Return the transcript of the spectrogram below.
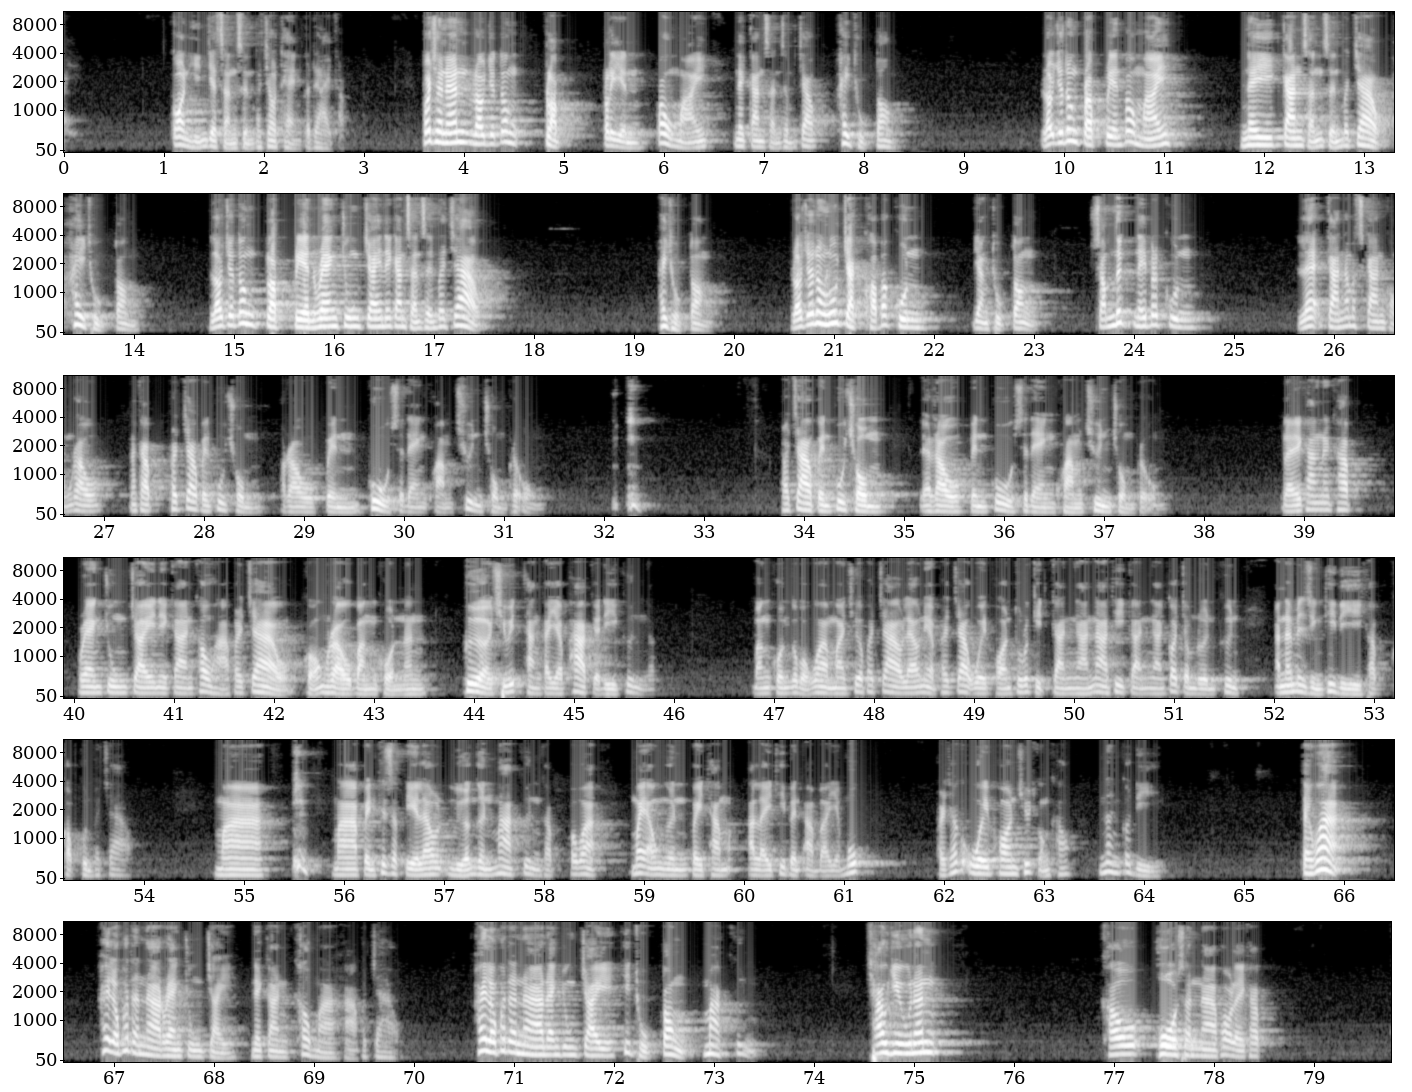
ๆ ก้อนหินจะสรรเสริญพระเจ้าแทนก็ได้ครับ เพราะฉะนั้นเราจะต้องปรับเปลี่ยนเป้าหมายในการสรรเสริญพระเจ้าให้ถูกต้อง เราจะต้องปรับเปลี่ยนเป้าหมายในการสรรเสริญพระเจ้าให้ถูกต้อง เราจะต้องปรับเปลี่ยนแรงจูงใจในการสรรเสริญพระเจ้า ให้ถูกต้อง เราจะต้องรู้จักขอบพระคุณอย่างถูกต้องสำนึกในพระคุณ และการนมัสการของเรานะครับ พระเจ้าเป็นผู้ชมเราเป็นผู้แสดงความชื่นชมพระองค์ พระเจ้าเป็นผู้ชมและเราเป็นผู้แสดงความชื่นชมพระองค์ หลายครั้งนะครับ แรงจูงใจในการเข้าหาพระเจ้าของเราบางคนนั้น เพื่อชีวิตทางกายภาพจะดีขึ้นครับบางคนก็บอกว่ามาเชื่อพระเจ้าแล้วเนี่ยพระเจ้าอวยพรธุรกิจการงานหน้าที่การงานก็จำเริญขึ้น อันนั้นเป็นสิ่งที่ดีครับ ขอบคุณพระเจ้า มา มาเป็นคริสเตียนแล้วเหลือเงินมากขึ้นครับ เพราะว่าไม่เอาเงินไปทำอะไรที่เป็นอบายมุกพระเจ้าก็อวยพรชีวิตของเขานั่นก็ดี แต่ว่าให้เราพัฒนาแรงจูงใจในการเข้ามาหาพระเจ้า ให้เราพัฒนาแรงจูงใจที่ถูกต้องมากขึ้น ชาวยิวนั้นเขาโฮสนาเพราะอะไรครับ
